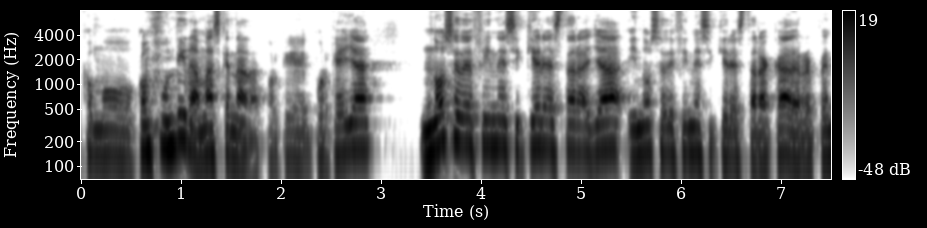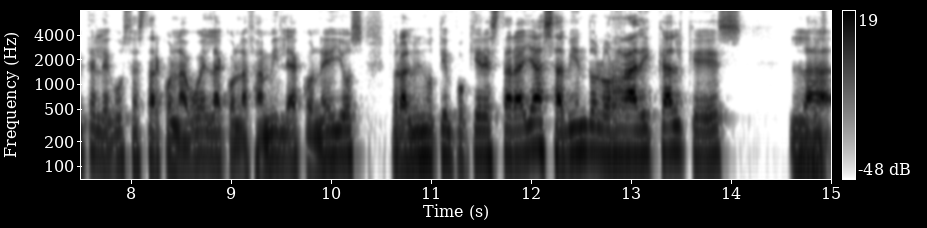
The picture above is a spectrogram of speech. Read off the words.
como confundida más que nada, porque, porque ella no se define si quiere estar allá y no se define si quiere estar acá. De repente le gusta estar con la abuela, con la familia, con ellos, pero al mismo tiempo quiere estar allá sabiendo lo radical que es la,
